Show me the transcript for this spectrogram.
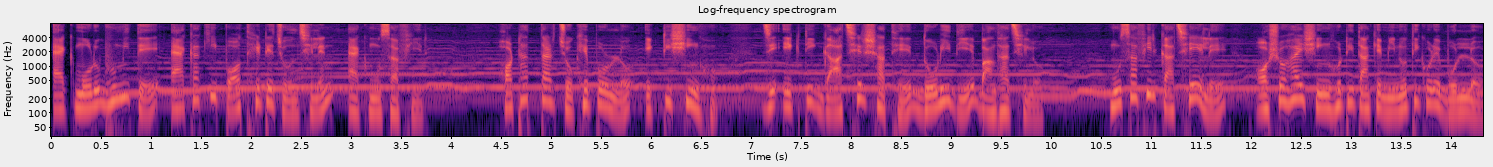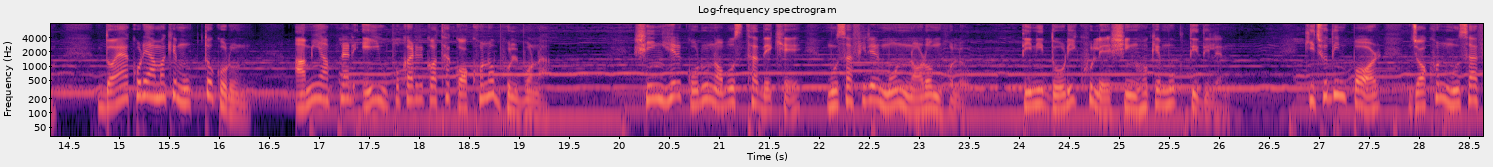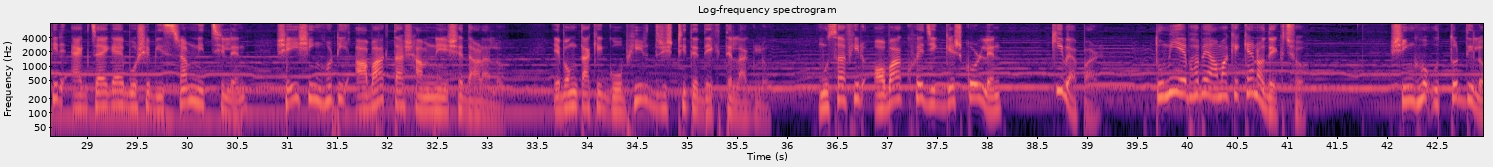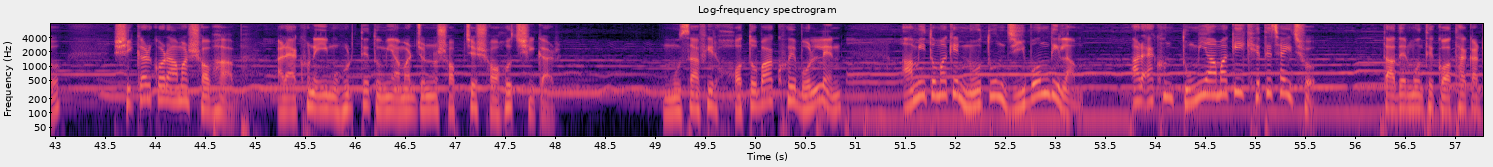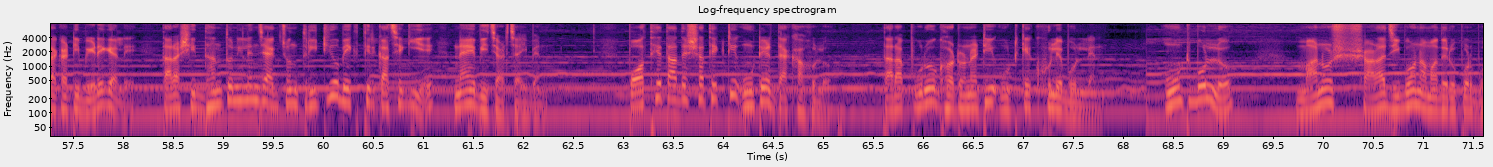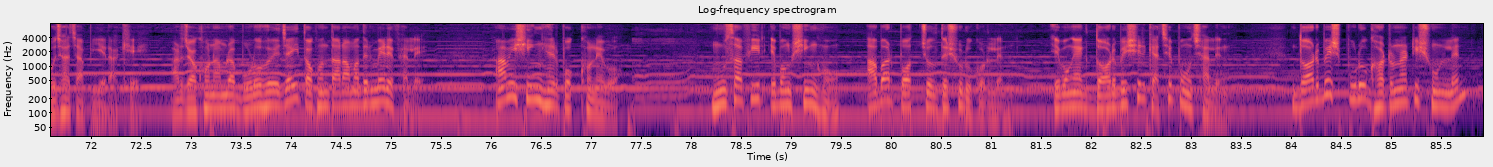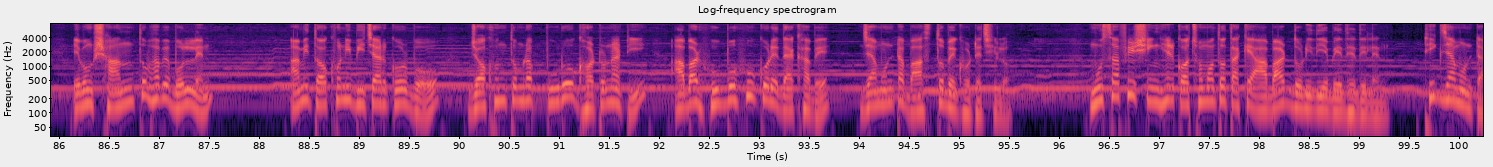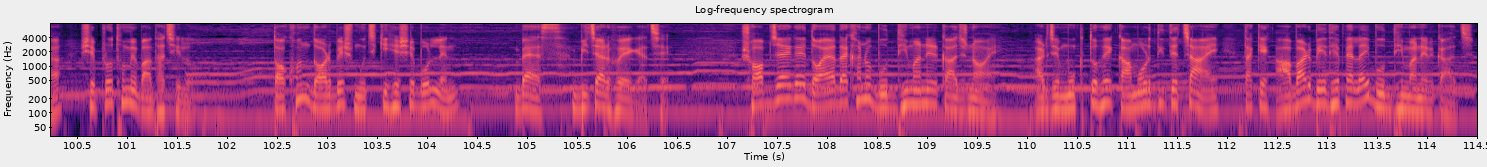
এক মরুভূমিতে একাকী পথ হেঁটে চলছিলেন এক মুসাফির। হঠাৎ তার চোখে পড়ল একটি সিংহ, যে একটি গাছের সাথে দড়ি দিয়ে বাঁধা ছিল। মুসাফির কাছে এলে অসহায় সিংহটি তাকে মিনতি করে বলল, দয়া করে আমাকে মুক্ত করুন। আমি আপনার এই উপকারের কথা কখনো ভুলব না। সিংহের করুণ অবস্থা দেখে মুসাফিরের মন নরম হল। তিনি দড়ি খুলে সিংহকে মুক্তি দিলেন। কিছুদিন পর যখন মুসাফির এক জায়গায় বসে বিশ্রাম নিচ্ছিলেন, সেই সিংহটি আবার তার সামনে এসে দাঁড়াল এবং তাকে গভীর দৃষ্টিতে দেখতে লাগল। মুসাফির অবাক হয়ে জিজ্ঞেস করলেন, কি ব্যাপার? তুমি এভাবে আমাকে কেন দেখছ? সিংহ উত্তর দিল, শিকার করা আমার স্বভাব, আর এখন এই মুহূর্তে তুমি আমার জন্য সবচেয়ে সহজ শিকার। মুসাফির হতবাক হয়ে বললেন, আমি তোমাকে নতুন জীবন দিলাম, আর এখন তুমি আমাকেই খেতে চাইছো? তাদের মধ্যে কথা কাটাকাটি বেড়ে গেলে তারা সিদ্ধান্ত নিলেন যে একজন তৃতীয় ব্যক্তির কাছে গিয়ে ন্যায় বিচার চাইবেন। পথে তাদের সাথে একটি উটের দেখা হলো। তারা পুরো ঘটনাটি উটকে খুলে বললেন। উট বলল, মানুষ সারা জীবন আমাদের উপর বোঝা চাপিয়ে রাখে, আর যখন আমরা বুড়ো হয়ে যাই তখন তারা আমাদের মেরে ফেলে। আমি সিংহের পক্ষ নেব। মুসাফির এবং সিংহ আবার পথ চলতে শুরু করলেন এবং এক দরবেশের কাছে পৌঁছালেন। দরবেশ পুরো ঘটনাটি শুনলেন এবং শান্তভাবে বললেন, আমি তখনই বিচার করব যখন তোমরা পুরো ঘটনাটি আবার হুবহু করে দেখাবে যেমনটা বাস্তবে ঘটেছিল। মুসাফির সিংহের কথমতো তাকে আবার দড়ি দিয়ে বেঁধে দিলেন। ঠিক যেমনটা সে প্রথমে বাধা ছিল। তখন দরবেশ মুচকি হেসে বললেন, ব্যাস, বিচার হয়ে গেছে। সব জায়গায় দয়া দেখানো বুদ্ধিমানের কাজ নয়, আর যে মুক্ত হয়ে কামড় দিতে চায় তাকে আবার বেঁধে ফেলাই বুদ্ধিমানের কাজ।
